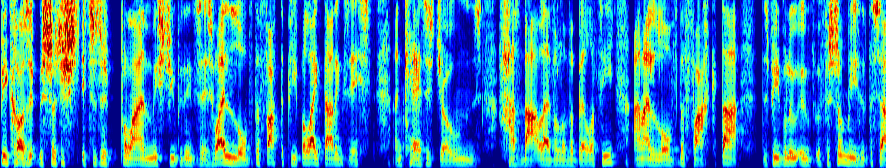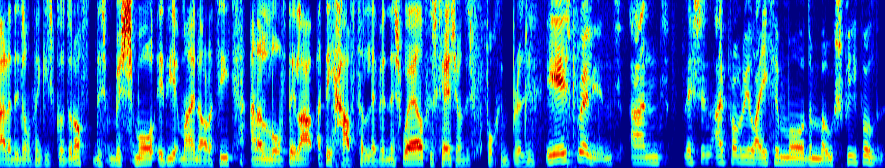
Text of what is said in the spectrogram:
because it was such a it's such a blindly stupid thing to say. So I love the fact that people like that exist, and Curtis Jones has that level of ability, and I love the fact that there's people who, who for some reason, have decided they don't think he's good enough. This small idiot minority, and I love they they have to live in this world because Curtis Jones is fucking brilliant. He is brilliant. And listen, I probably like him more than most people.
